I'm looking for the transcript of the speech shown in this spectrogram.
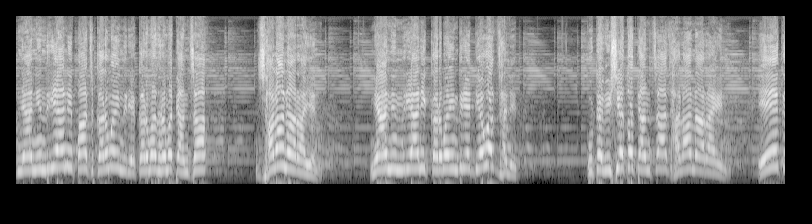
ज्ञानेंद्रिय आणि पाच कर्म इंद्रिय. कर्मधर्म त्यांचा झाला नारायण. ज्ञानेंद्रिय आणि कर्मेंद्रिय देवच झालेत. कुठं विषय तो त्यांचा झाला नारायण. एक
